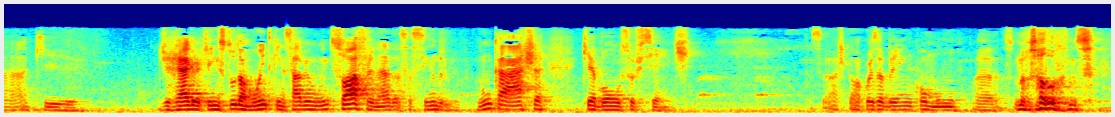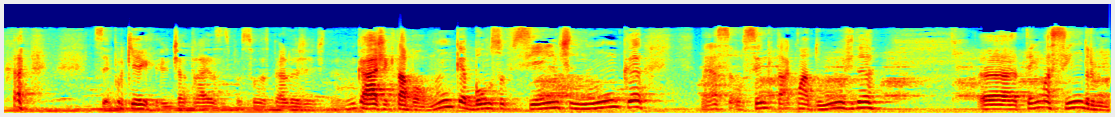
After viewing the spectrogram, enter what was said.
ah, que de regra quem estuda muito, quem sabe muito sofre, né, dessa síndrome. Nunca acha que é bom o suficiente. Isso eu acho que é uma coisa bem comum uh, meus alunos. Sei por que a gente atrai essas pessoas perto da gente. Né? Nunca acha que tá bom, nunca é bom o suficiente, nunca, né? ou sempre está com a dúvida. Uh, tem uma síndrome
